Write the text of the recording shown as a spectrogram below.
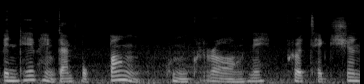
เป็นเทพแห่งการปกป้อง คุ้มครองเนี่ย protection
